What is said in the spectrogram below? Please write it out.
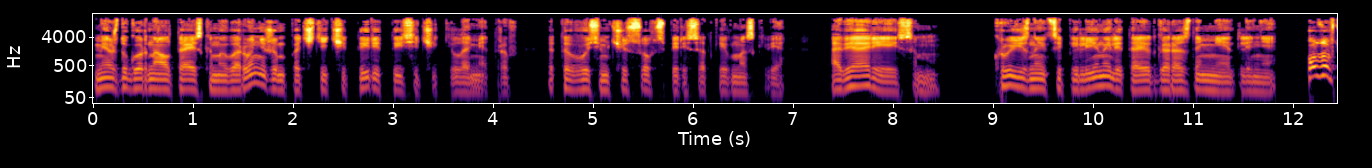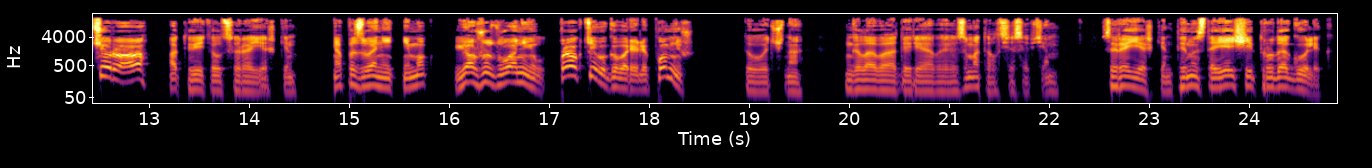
Между Горно-Алтайском и Воронежем почти четыре тысячи километров. Это восемь часов с пересадкой в Москве. Авиарейсом. Круизные цепелины летают гораздо медленнее. «Позавчера», — ответил Сыроежкин. «А позвонить не мог?» «Я же звонил. Про активы говорили, помнишь?» «Точно. Голова дырявая, замотался совсем. Сыроежкин, ты настоящий трудоголик.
